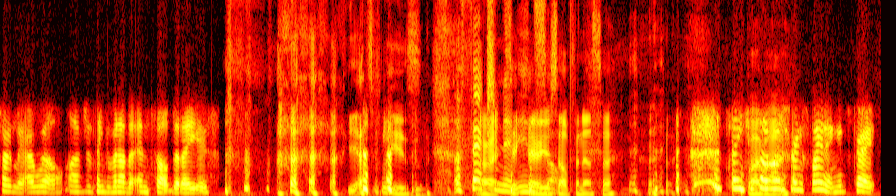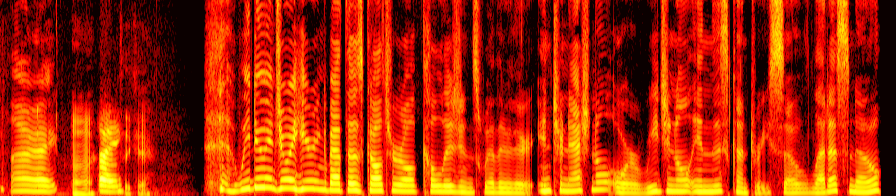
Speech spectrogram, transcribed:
totally. I will. I'll have to think of another insult that I use. yes, please. Affectionate All right, take care of yourself, Vanessa. Thank you so Bye-bye. much for explaining. It's great. All right. Uh, Bye. Take care. we do enjoy hearing about those cultural collisions, whether they're international or regional in this country. So let us know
